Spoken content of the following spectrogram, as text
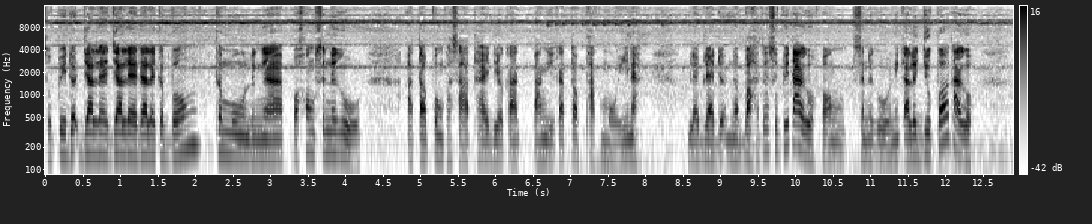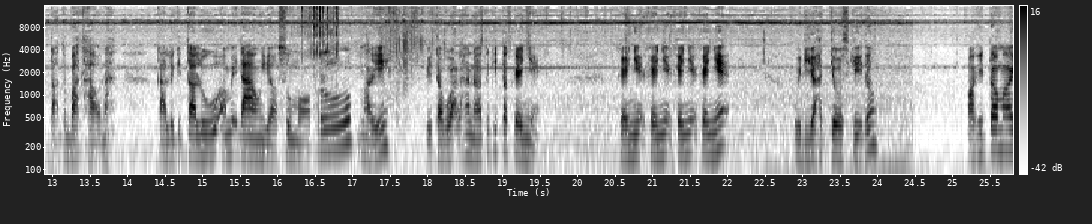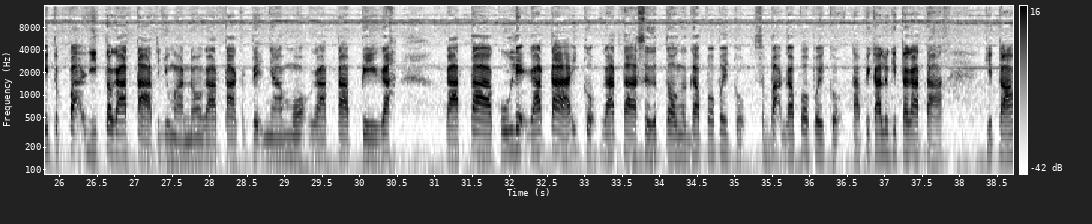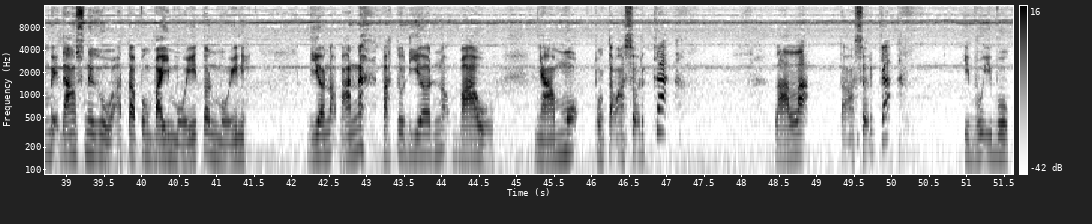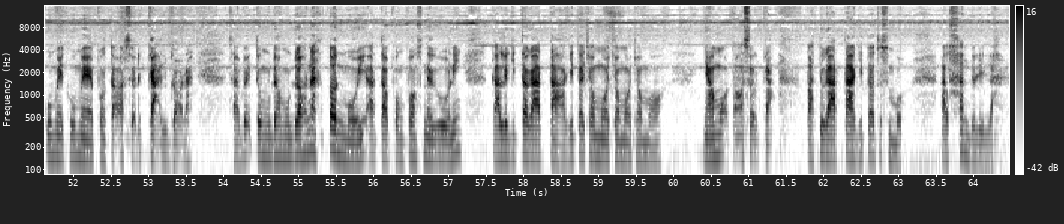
Supi duk jalan-jalan dalam kebun temu dengan pohon seneru ataupun bahasa Thai dia kan panggil kata pak mui nah. Bila-bila duk nebah tu supi taruh pohon seneru ni kalau jumpa taruh tak tebah tahu nah. Kalau kita lu ambil daun ya semua prup mari kita buat lah tu kita kenyek. Kenyek kenyek kenyek kenyek. Video hancur sikit tu. Pak kita mari tempat kita rata tu mana rata ketik nyamuk, rata pirah, rata kulit rata ikut rata serta ngegapo apa ikut. Sebab gapo apa ikut. Tapi kalau kita rata, kita ambil daun seneru ataupun bayi mui, ton mui ni. Dia nak panas, lepas tu dia nak bau. Nyamuk pun tak masuk dekat. Lalak tak masuk dekat. Ibu-ibu kume-kume pun tak masuk dekat juga lah. Sabit tu mudah-mudah nah ton mui ataupun pong seneru ni kalau kita rata kita comor-comor-comor nyamuk tak masuk dekat. Lepas tu rata kita tu sembuh. Alhamdulillah.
